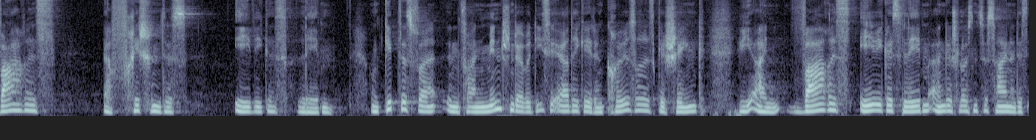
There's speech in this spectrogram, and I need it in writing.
wahres erfrischendes, ewiges Leben. Und gibt es für, für einen Menschen, der über diese Erde geht, ein größeres Geschenk, wie ein wahres, ewiges Leben angeschlossen zu sein und es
